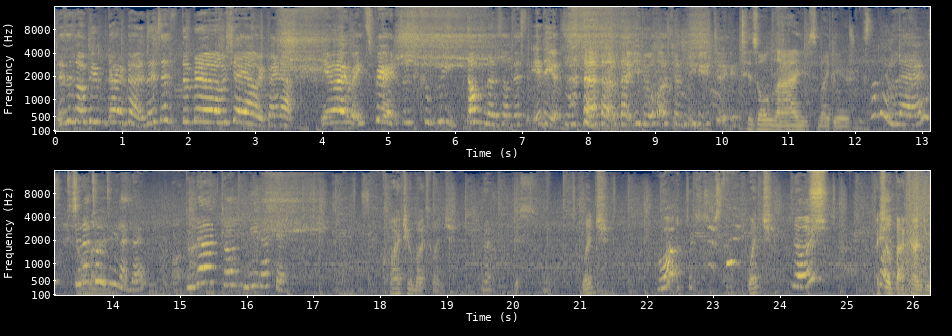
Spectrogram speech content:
This is what people don't know. This is the real Shay Elric right now. You have experienced the complete dumbness of this idiot that you watch on YouTube. Tis all lies, my dear. It's not all lies. Do not talk lies. to me like that. Do not talk to me like that. Quiet your mouth, wench. No. Yes. Wench? What? What did you just call? Wench? No. I shall backhand you.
